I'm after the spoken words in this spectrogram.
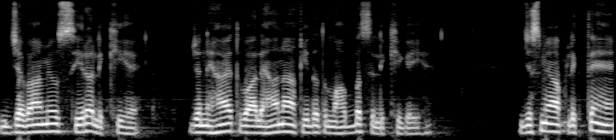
جوام السیرہ لکھی ہے۔ جو نہایت والہانہ عقیدت و محبت سے لکھی گئی ہے۔ جس میں آپ لکھتے ہیں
